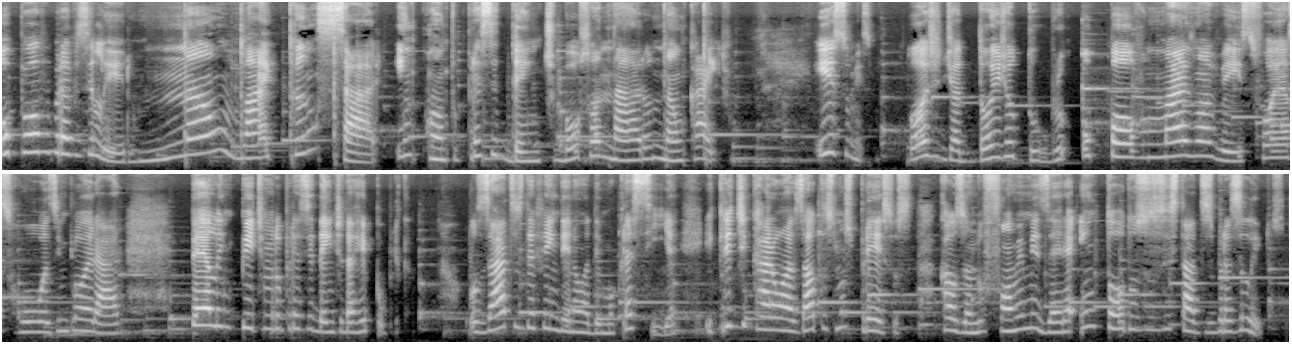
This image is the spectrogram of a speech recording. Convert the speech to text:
O povo brasileiro não vai cansar enquanto o presidente Bolsonaro não cair. Isso mesmo. Hoje, dia 2 de outubro, o povo mais uma vez foi às ruas implorar pelo impeachment do presidente da República. Os atos defenderam a democracia e criticaram as altas nos preços, causando fome e miséria em todos os estados brasileiros.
